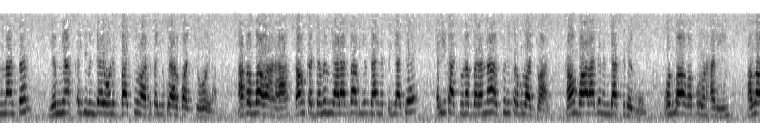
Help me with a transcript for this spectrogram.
እናንተን የሚያስቀይም እንዳይሆንባችሁ ነው አትጠይቁ ያልኳችሁ ይላል አፈላሁ አንሃ። ካሁን ቀደምም ያለ አግባብ የዚህ አይነት ጥያቄ ጠይቃችሁ ነበረና እሱን ይቅር ብሏችኋል። ካሁን በኋላ ግን እንዳትደግሙ። ወላህ ገፉሩን ሐሊም። አላህ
